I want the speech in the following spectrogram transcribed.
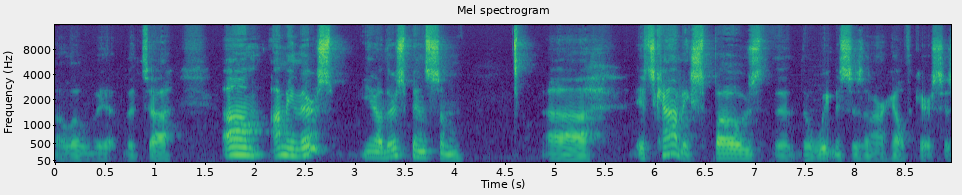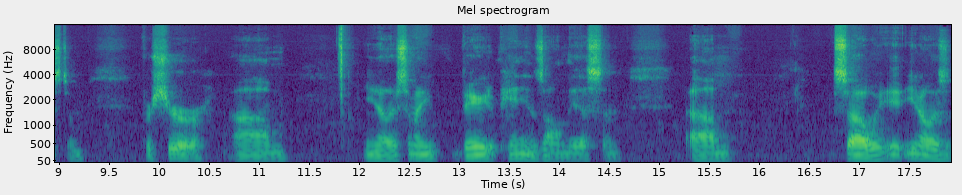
a little bit. But uh, um, I mean, there's, you know, there's been some. Uh, it's kind of exposed the the weaknesses in our healthcare system, for sure. Um, you know, there's so many varied opinions on this, and um, so it, you know, it's,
